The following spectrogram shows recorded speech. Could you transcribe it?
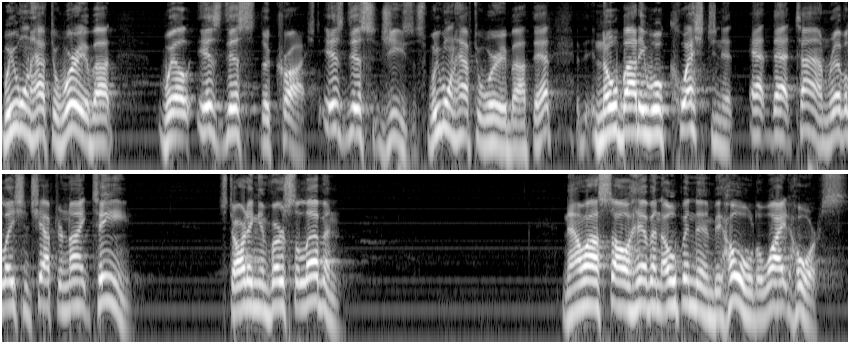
We won't have to worry about, well, is this the Christ? Is this Jesus? We won't have to worry about that. Nobody will question it at that time. Revelation chapter 19, starting in verse 11. Now I saw heaven opened, and behold, a white horse.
